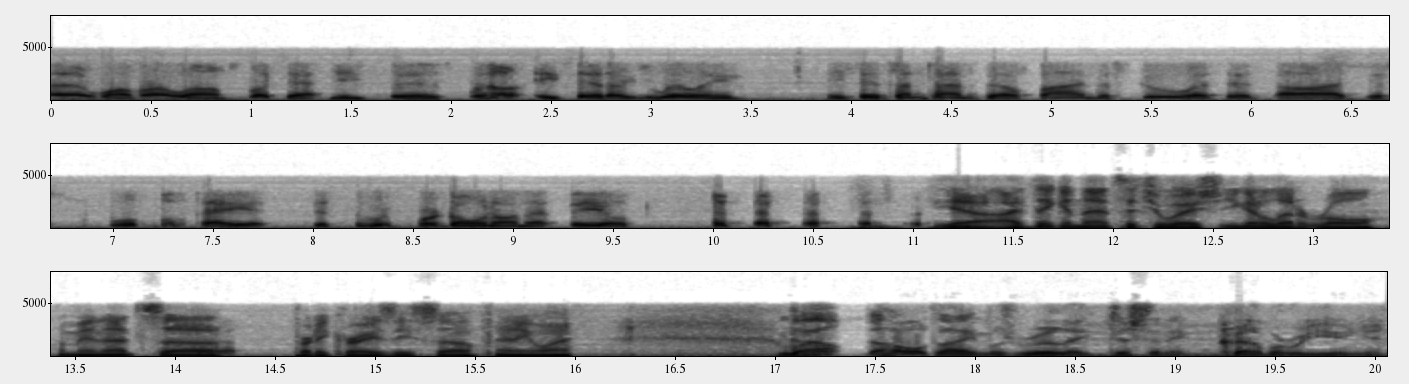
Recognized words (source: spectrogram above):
uh, one of our alums looked at me and says, "Well," he said, "Are you willing?" He said, "Sometimes they'll fine the school." I said, uh, "Just we'll, we'll pay it. Just we're, we're going on that field." Yeah, I think in that situation you got to let it roll. I mean, that's uh, pretty crazy. So anyway, well, the whole thing was really just an incredible reunion.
